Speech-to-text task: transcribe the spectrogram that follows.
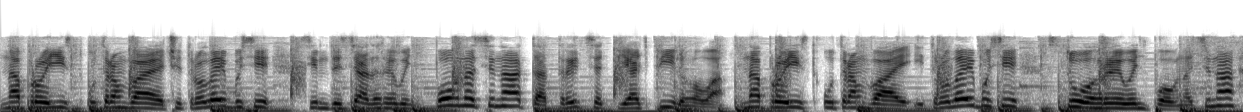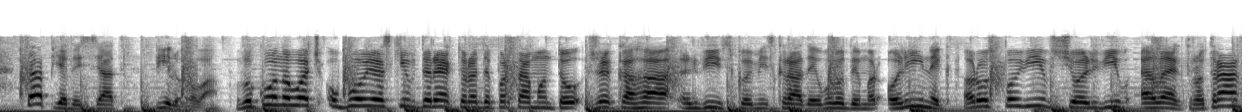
На проїзд у трамваї чи тролейбусі 70 гривень повна ціна та 35 пільгова. На проїзд у трамваї і тролейбусі 100 гривень повна ціна та 50 пільгова. Виконувач обов'язків директора департаменту ЖКГ Львівської міськради Володимир Олійник розповів, що Львів Електротранс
